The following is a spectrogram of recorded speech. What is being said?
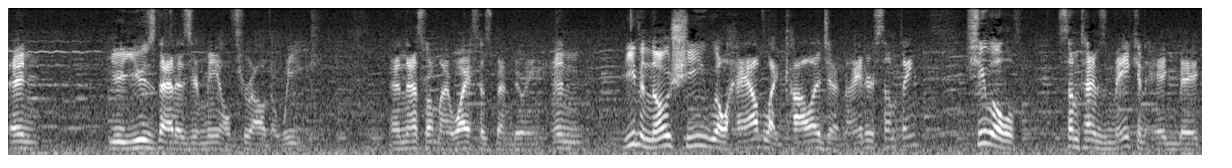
and you use that as your meal throughout the week. And that's what my wife has been doing. And even though she will have like college at night or something, she will sometimes make an egg bake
